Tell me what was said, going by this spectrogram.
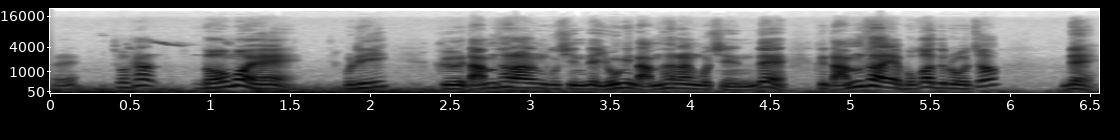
네. 저 산 너머에 우리 그 남사라는 곳인데 용인 남사라는 곳이 있는데 그 남사에 뭐가 들어오죠? 네.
